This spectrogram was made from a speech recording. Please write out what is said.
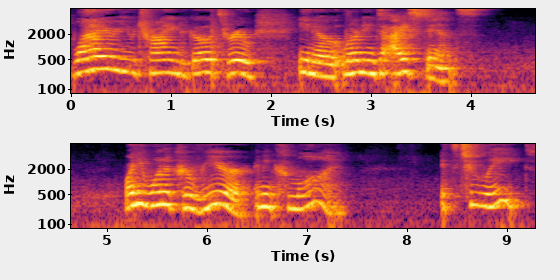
Why are you trying to go through, you know, learning to ice dance? Why do you want a career? I mean, come on. It's too late.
